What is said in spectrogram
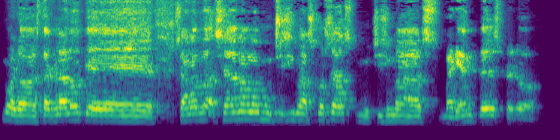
Bueno, está claro que se han, hablado, muchísimas cosas, muchísimas variantes, pero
